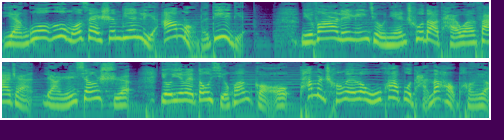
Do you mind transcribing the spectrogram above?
演过《恶魔在身边》里阿猛的弟弟。女方二零零九年初到台湾发展，两人相识，又因为都喜欢狗，他们成为了无话不谈的好朋友。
